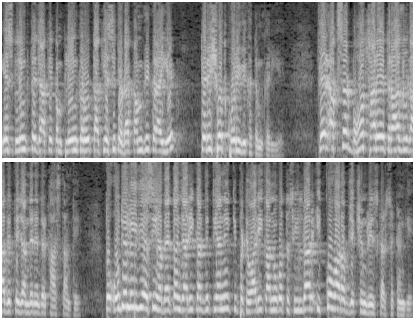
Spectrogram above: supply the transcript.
ਇਸ ਲਿੰਕ ਤੇ ਜਾ ਕੇ ਕੰਪਲੇਨ ਕਰੋ ਤਾਂ ਕਿ ਅਸੀਂ ਤੁਹਾਡਾ ਕੰਮ ਵੀ ਕਰਾਈਏ ਤੇ ਰਿਸ਼ਵਤਖੋਰੀ ਵੀ ਖਤਮ ਕਰੀਏ। ਫਿਰ ਅਕਸਰ ਬਹੁਤ ਸਾਰੇ ਇਤਰਾਜ਼ ਲਗਾ ਦਿੱਤੇ ਜਾਂਦੇ ਨੇ ਦਰਖਾਸਤਾਂ ਤੇ। ਤੋ ਉਹਦੇ ਲਈ ਵੀ ਅਸੀਂ ਹਦਾਇਤਾਂ ਜਾਰੀ ਕਰ ਦਿੱਤੀਆਂ ਨੇ ਕਿ ਪਟਵਾਰੀ ਕਾਨੂੰਨ ਕੋ ਤਹਿਸੀਲਦਾਰ ਇੱਕੋ ਵਾਰ ਆਬਜੈਕਸ਼ਨ ਰੇਜ਼ ਕਰ ਸਕਣਗੇ।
